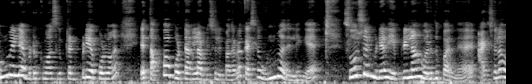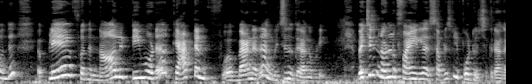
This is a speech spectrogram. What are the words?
உண்மையிலேயே அப்படி இருக்குமா? ஸ்கிரிப்டட் இப்படியா போடுவாங்க? ஏ தப்பாக போட்டாங்களா? அப்படின்னு சொல்லி பார்க்குறப்ப கடைசியில் உண்மை அது இல்லைங்க. சோஷியல் மீடியாவில் எப்படிலாம் வருது பாருங்கள் ஆக்சுவலாக வந்து பிளே ஆஃப் அந்த நாலு டீமோட கேப்டன் பேனர் அங்கே வச்சுருக்குறாங்க அப்படி. வச்சுட்டு நல்ல ஃபைனல்ஸ் அப்படின்னு சொல்லி போட்டு வச்சுக்கிறாங்க.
